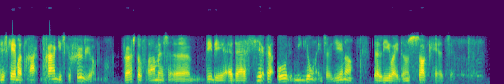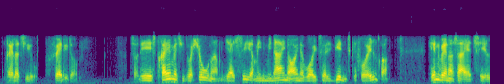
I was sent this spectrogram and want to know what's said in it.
det skaber tra- tragiske følger. Først og fremmest øh, det er det, at der er cirka 8 millioner italienere, der lever i den såkaldte relativ fattigdom. Så det er ekstreme situationer, jeg ser med mine egne øjne, hvor italienske forældre henvender sig til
